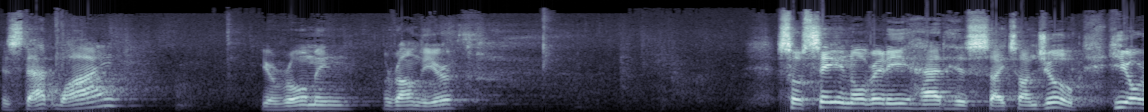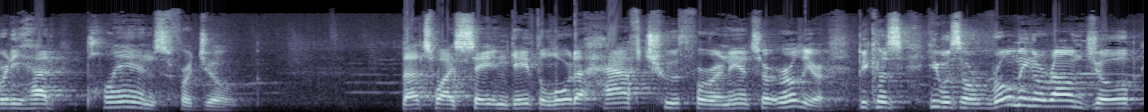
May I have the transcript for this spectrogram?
Is that why you're roaming around the earth? So Satan already had his sights on Job. He already had plans for Job. That's why Satan gave the Lord a half truth for an answer earlier, because he was roaming around Job,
